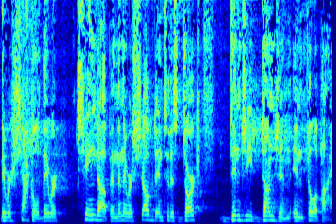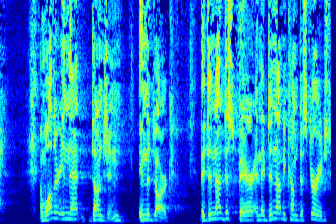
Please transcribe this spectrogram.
They were shackled. They were chained up and then they were shoved into this dark, dingy dungeon in Philippi. And while they're in that dungeon, in the dark, they did not despair and they did not become discouraged.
